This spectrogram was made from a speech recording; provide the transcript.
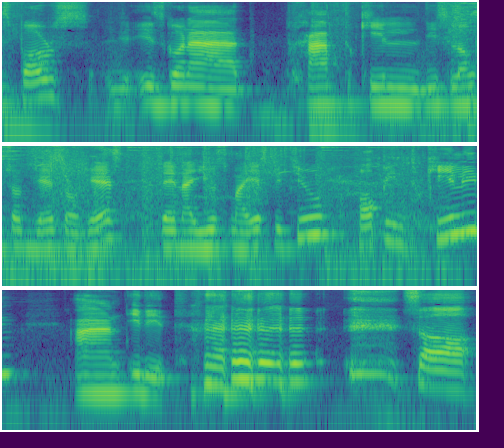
Spores is gonna have to kill this Longshot, yes or yes. Then I used my SP2, hoping to kill him, and it did. so,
